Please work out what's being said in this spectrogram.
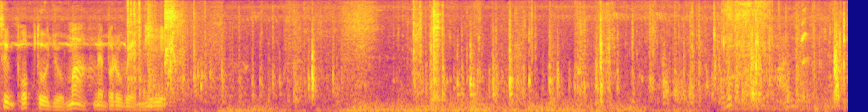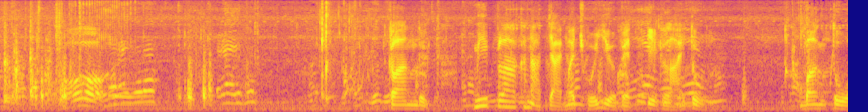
ซึ่งพบตัวอยู่มากในบริเวณนี้กลางดึกมีปลาขนาดใหญ่มาฉวยเหยื่อเบ็ดอีกหลายตัว บางตัว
